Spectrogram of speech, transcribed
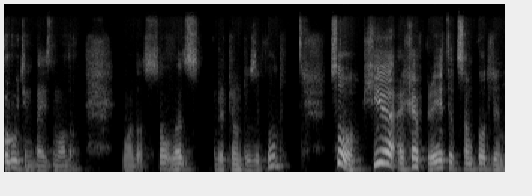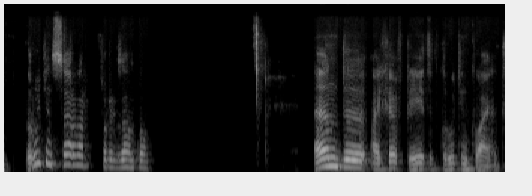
coroutine-based model models. So let's return to the code. So here I have created some Kotlin coroutine server, for example. And uh, I have created coroutine client.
